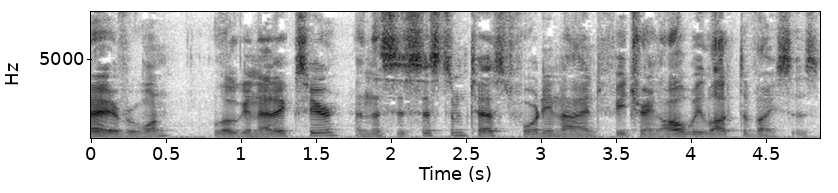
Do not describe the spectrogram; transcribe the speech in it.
Hey everyone, Loganetics here, and this is System Test 49 featuring all Wheelock devices.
